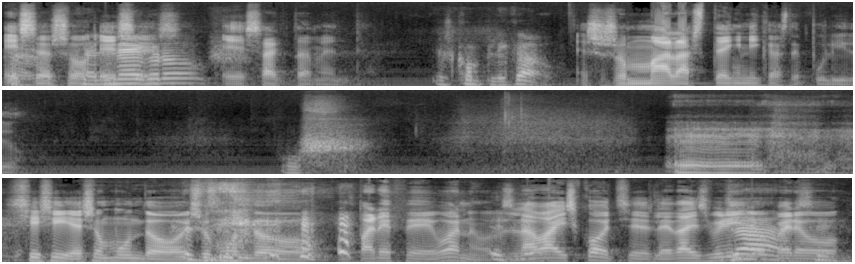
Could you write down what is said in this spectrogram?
Eso, eso- el ese es- negro exactamente. es complicado. Eso son malas técnicas de pulido. Uf. Eh, Sí, sí, es un mundo, es un mundo que parece, bueno, Es que- laváis coches, le dais brillo, Ya, pero, sí.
